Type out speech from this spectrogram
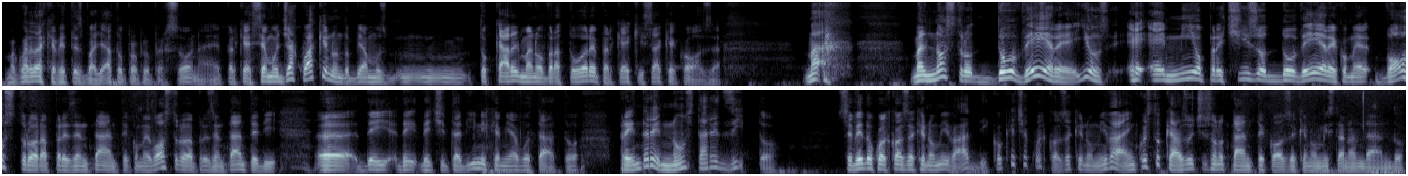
ma guarda che avete sbagliato proprio persona, eh, perché siamo già qua che non dobbiamo mh, mm, toccare il manovratore perché chissà che cosa. Ma, ma il nostro dovere, io, è, è, mio preciso dovere come vostro rappresentante, come vostro rappresentante di, eh, dei, dei, dei cittadini che mi ha votato, prendere e non stare zitto se vedo qualcosa che non mi va, dico che c'è qualcosa che non mi va. In questo caso ci sono tante cose che non mi stanno andando.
